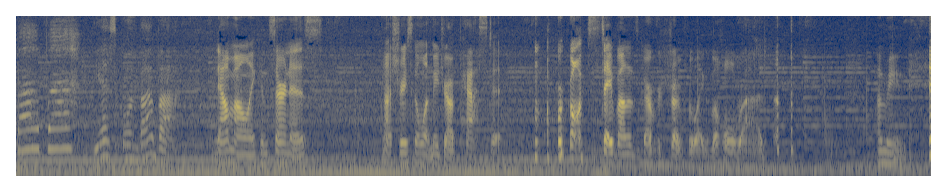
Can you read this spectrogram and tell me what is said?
Baba. Yes, going bye bye. Now my only concern is, not sure he's gonna let me drive past it. We're going to stay behind this garbage truck for like the whole ride. I mean,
